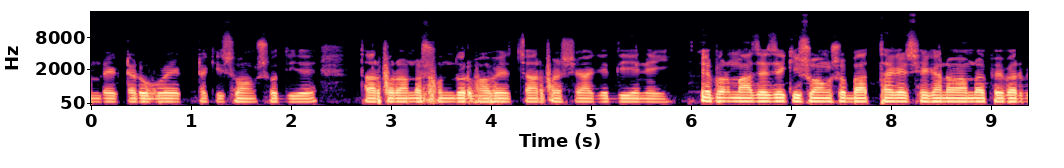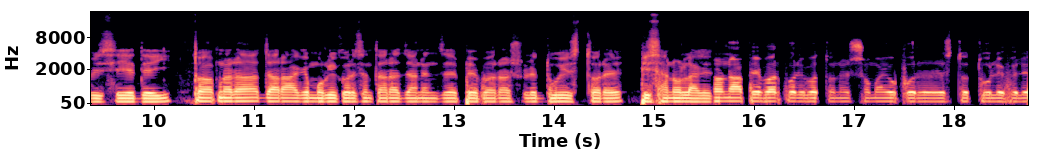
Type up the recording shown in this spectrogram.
আমরা একটার উপরে একটা কিছু অংশ দিয়ে তারপর আমরা সুন্দরভাবে চারপাশে আগে দিয়ে নেই। এরপর মাঝে যে কিছু অংশ বাদ থাকে সেখানেও আমরা পেপার বিছিয়ে দেই। তো আপনারা যারা আগে মুরগি করেছেন, তারা জানেন যে পেপার আসলে দুই স্তরে বিছানো লাগে। কেননা পেপার পরিবর্তনের সময় উপরের স্তর তুলে ফেলে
